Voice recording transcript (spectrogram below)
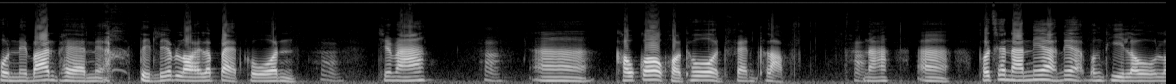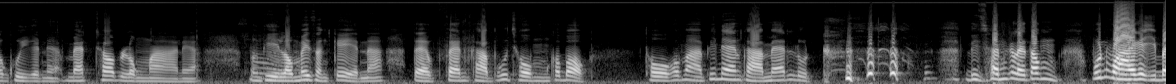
คนในบ้านแพนเนี่ย ติดเรียบร้อยแล้วแปดคน ค่ะ ใช่ไหมค่ะ อ่าเขาก็ขอโทษแฟนคลับค่ะ นะ อ่า เพราะฉะนั้นเนี่ยเนี่ยบางทีเราเราคุยกันเนี่ยแมทชอบลงมาเนี่ย บางทีเราไม่สังเกตนะ แต่แฟนคลับผู้ชมเขาบอกโทรเข้ามาพี่แนนขาแมทหลุด ดิฉันก็เลยต้องวุ่นวายกับอีใบ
